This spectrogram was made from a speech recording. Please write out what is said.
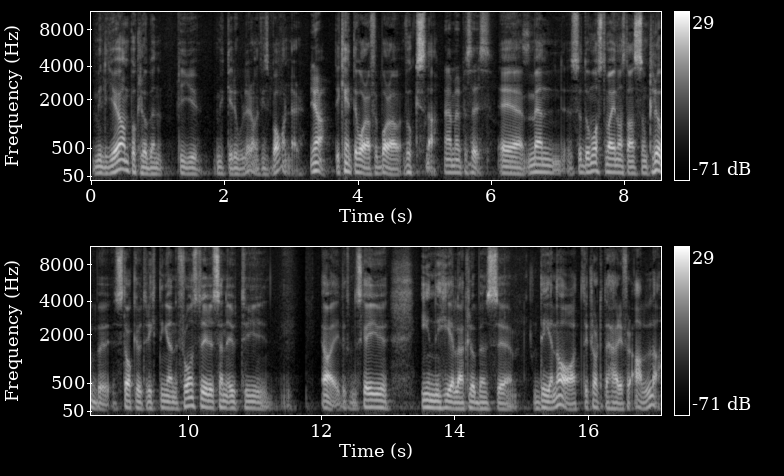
miljön på klubben blir ju mycket roligare om det finns barn där. Ja, Det kan inte vara för bara vuxna. Nej, men precis. Eh, men så då måste man ju någonstans som klubb staka ut riktningen från styrelsen ut till... Ja, liksom, det ska ju in i hela klubbens eh, DNA att det är klart att det här är för alla.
